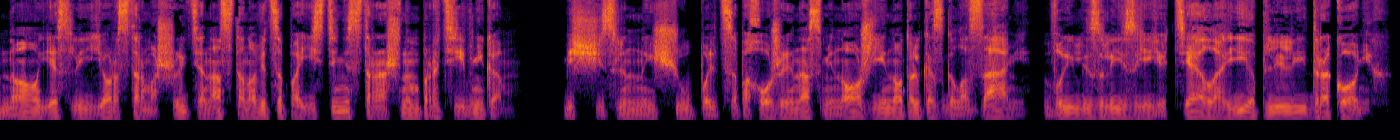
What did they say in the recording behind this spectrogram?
но если ее растормошить, она становится поистине страшным противником. Бесчисленные щупальца, похожие на осьминожьи, но только с глазами, вылезли из ее тела и оплели драконих.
